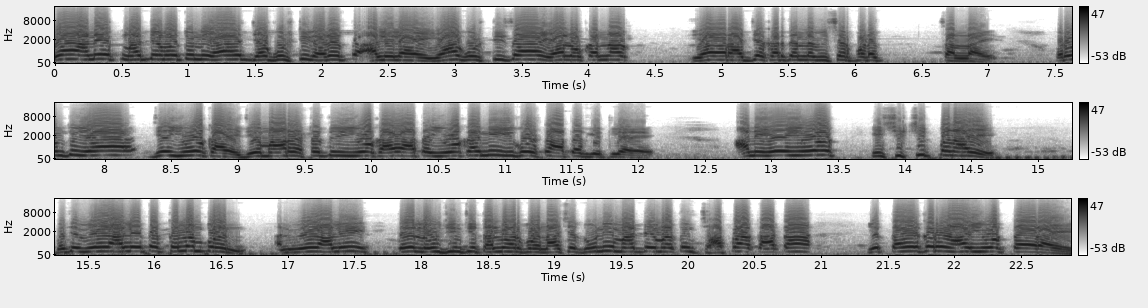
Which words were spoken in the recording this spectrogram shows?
या अनेक माध्यमातून ह्या ज्या गोष्टी घडत आलेल्या आहे या गोष्टीचा या लोकांना या राज्यकर्त्यांना विसर पडत चालला आहे. परंतु या जे युवक आहे जे महाराष्ट्रातील युवक आहे आता युवकांनी ही गोष्ट हातात घेतली आहे. आणि हे युवक हे शिक्षित पण आहे. म्हणजे वेळ आले तर कलम पण आणि वेळ आली तर लवजींची तलवार पण. अशा दोन्ही माध्यमातून छापा काटा हे तयार करून हा युवक तयार आहे.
